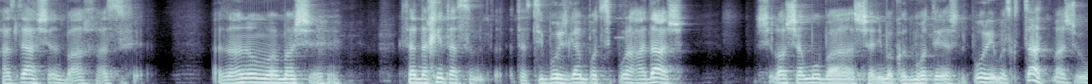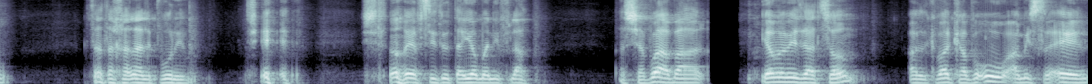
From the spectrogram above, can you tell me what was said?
חסדי השם באח. אז, אז אנחנו ממש קצת נכין את הציבור, יש גם פה סיפור חדש, שלא שמעו בשנים הקודמות של פורים, אז קצת משהו, קצת הכנה לפורים, שלא יפסידו את היום הנפלא. אז שבוע הבא, יום רביעי זה הצום, אבל כבר קבעו עם ישראל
